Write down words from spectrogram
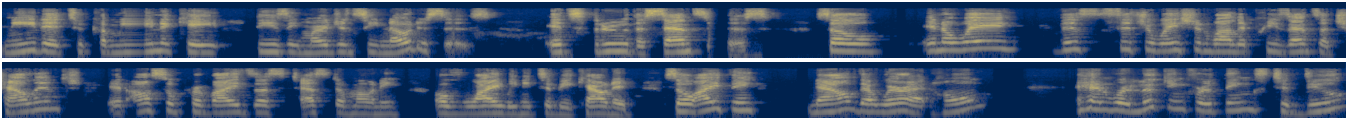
needed to communicate these emergency notices. It's through the census. So in a way, this situation, while it presents a challenge, it also provides us testimony of why we need to be counted. So I think now that we're at home and we're looking for things to do,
